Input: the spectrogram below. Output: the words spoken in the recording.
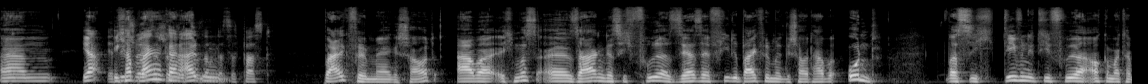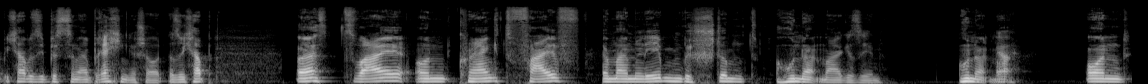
Ähm, ja, Ja, ich habe lange keinen zusammen, alten dass das passt. Bike-Film mehr geschaut, aber ich muss äh, sagen, dass ich früher sehr, sehr viele Bike-Filme geschaut habe und was ich definitiv früher auch gemacht habe, ich habe sie bis zum Erbrechen geschaut. Also ich habe Earth 2 und Cranked 5 in meinem Leben bestimmt 100 Mal gesehen. 100 Mal. Ja. Und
